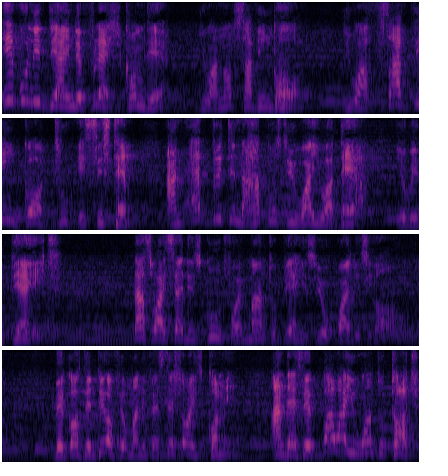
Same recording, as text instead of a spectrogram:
Even if they are in the flesh, come there. You are not serving God. You are serving God through a system. And everything that happens to you while you are there, you will bear it. That's why I said it's good for a man to bear his yoke while he's young. Because the day of your manifestation is coming. And there's a power you want to touch.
